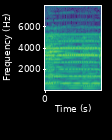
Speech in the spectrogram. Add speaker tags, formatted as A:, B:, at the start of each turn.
A: Música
